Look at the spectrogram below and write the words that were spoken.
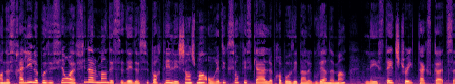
En Australie, l'opposition a finalement décidé de supporter les changements aux réductions fiscales proposées par le gouvernement, les State Street Tax Cuts.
